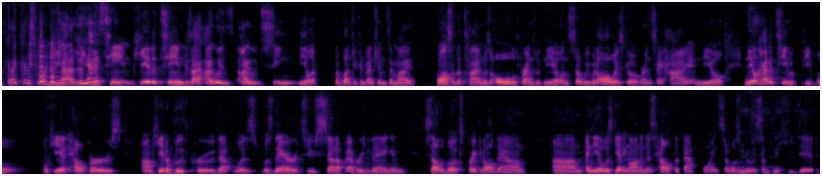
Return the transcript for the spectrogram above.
Okay, I could have sworn he had. he, he had least... a team. He had a team because I, I was I would see Neal at a bunch of conventions, and my boss at the time was old friends with Neal, and so we would always go over and say hi. And Neil, Neal had a team of people. He had helpers. Um, he had a booth crew that was was there to set up everything mm-hmm. and sell the books, break it all down. Um, and Neal was getting on in his health at that point, so it wasn't really something that he did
